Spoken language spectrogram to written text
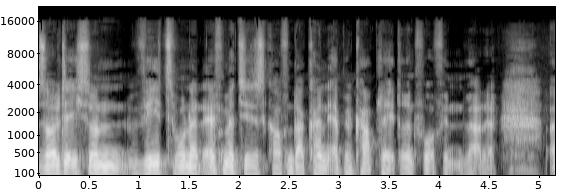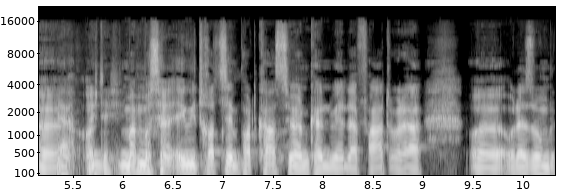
sollte ich so ein W211 Mercedes kaufen, da keinen Apple CarPlay drin vorfinden werde. Äh, ja, und richtig. man muss ja irgendwie trotzdem Podcast hören können während der Fahrt oder äh, oder so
